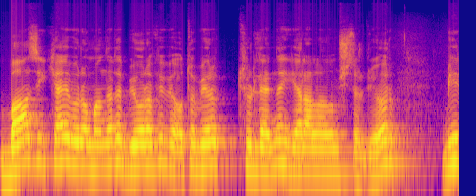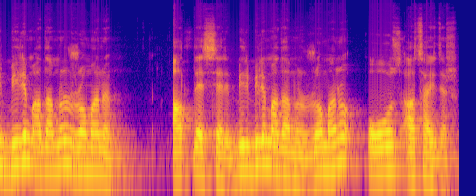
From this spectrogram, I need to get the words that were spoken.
bazı hikaye ve romanlarda biyografi ve otobiyografi türlerinden yararlanılmıştır diyor. Bir bilim adamının romanı adlı eseri. Bir bilim adamının romanı Oğuz Atay'dır.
